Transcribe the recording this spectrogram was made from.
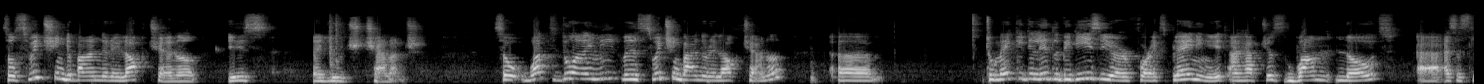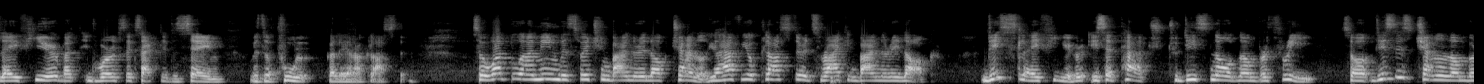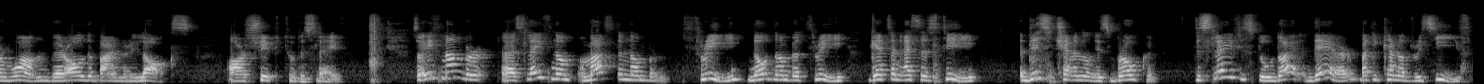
So switching the binary log channel is a huge challenge. So what do I mean with switching binary log channel? Uh, to make it a little bit easier for explaining it, I have just one node uh, as a slave here, but it works exactly the same with a full Galera cluster. So what do I mean with switching binary log channel? You have your cluster, it's writing binary log. This slave here is attached to this node number 3. So this is channel number 1 where all the binary logs are shipped to the slave. So if number uh, slave number master number 3, node number 3 gets an SST, this channel is broken. The slave is still there, but he cannot receive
